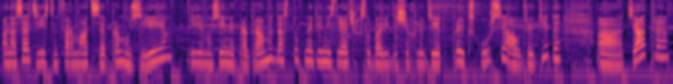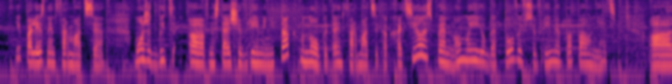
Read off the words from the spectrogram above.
А на сайте есть информация про музеи и музейные программы, доступные для незрячих, слабовидящих людей, про экскурсии, аудиогиды, а, театры, и полезная информация. Может быть, а, в настоящее время не так много да, информации, как хотелось бы, но мы ее готовы все время пополнять. А,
